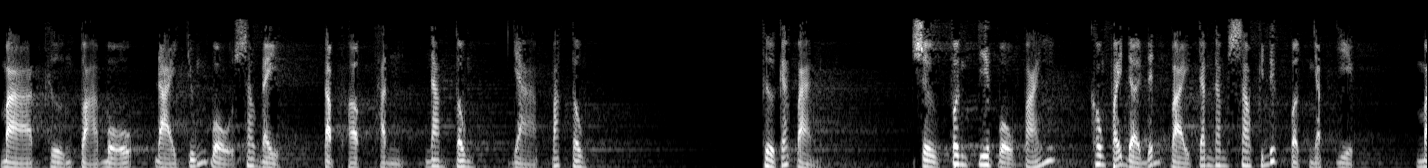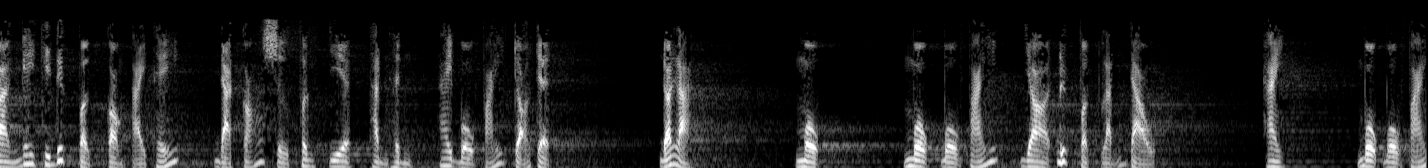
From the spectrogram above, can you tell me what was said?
mà Thượng Tọa Bộ, Đại Chúng Bộ sau này tập hợp thành Nam Tông và Bắc Tông. Thưa các bạn, sự phân chia bộ phái không phải đợi đến vài trăm năm sau khi Đức Phật nhập diệt, mà ngay khi Đức Phật còn tại thế đã có sự phân chia thành hình hai bộ phái rõ rệt. Đó là một một bộ phái do Đức Phật lãnh đạo. Hai, một bộ phái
